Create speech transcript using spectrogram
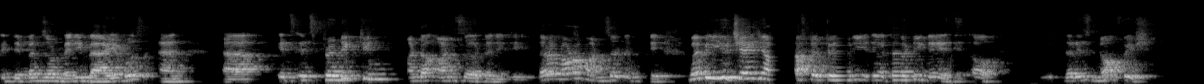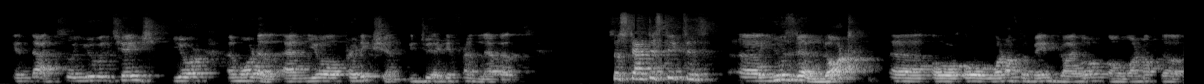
It depends on many variables and uh, it's, it's predicting under uncertainty. There are a lot of uncertainty. Maybe you change after 20, uh, 30 days. Oh, there is no fish in that. So you will change your uh, model and your prediction into a different level. So statistics is uh, used a lot uh, or, or one of the main driver or one of the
